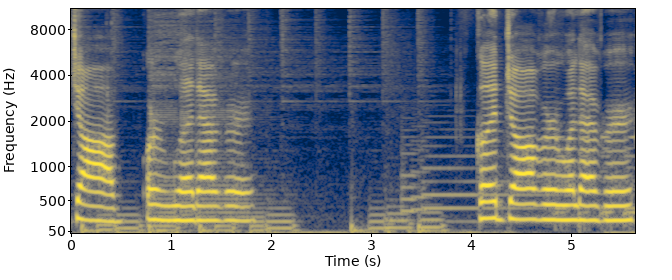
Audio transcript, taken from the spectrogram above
Job, or whatever. Good job, or whatever.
